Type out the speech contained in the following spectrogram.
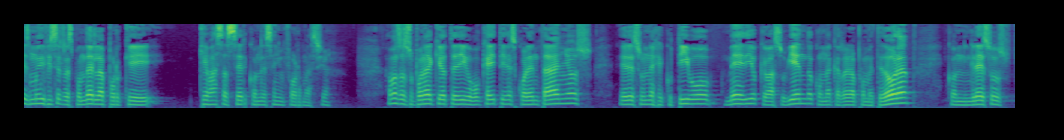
es muy difícil responderla porque ¿qué vas a hacer con esa información? Vamos a suponer que yo te digo, ok, tienes 40 años, eres un ejecutivo medio que va subiendo con una carrera prometedora, con ingresos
